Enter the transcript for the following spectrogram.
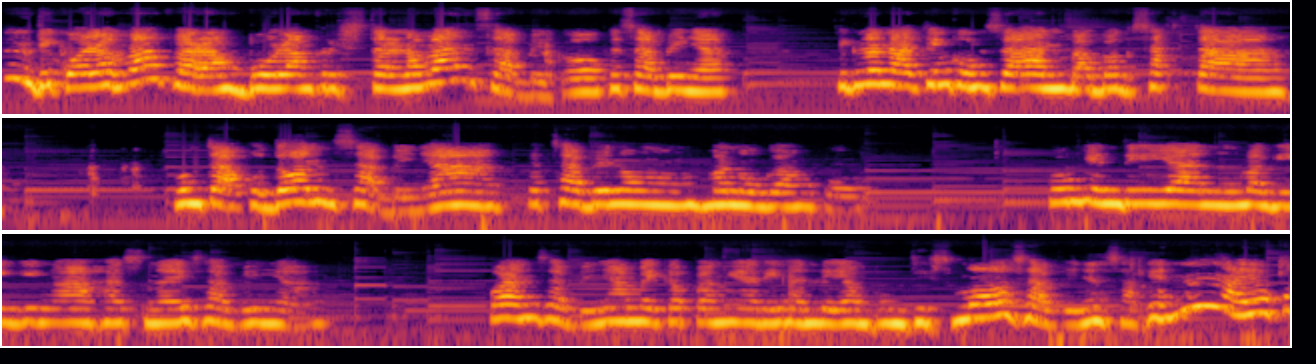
hindi ko alam ah, parang bulang kristal naman, sabi ko. Kasi sabi niya, tignan natin kung saan babagsak ta. Punta ako doon, sabi niya. At sabi nung manugang ko, kung hindi yan magiging ahas na, sabi niya, Juan, sabi niya, may kapangyarihan li ang buntis mo. Sabi niya sa akin, hmm, ayaw ko,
